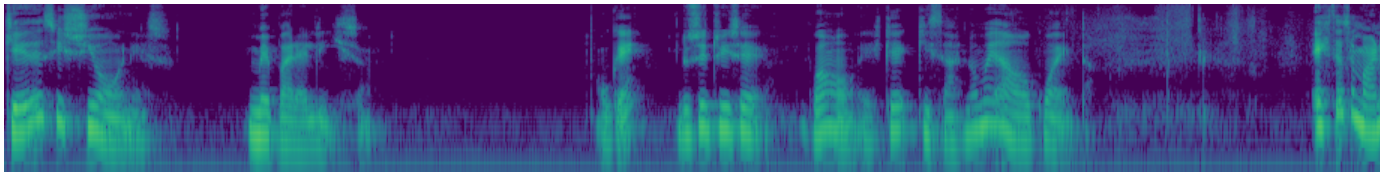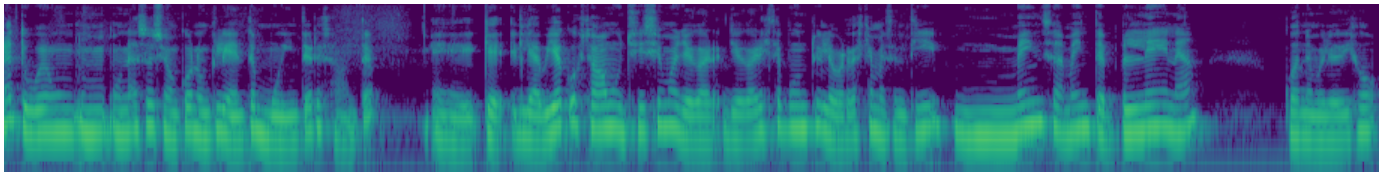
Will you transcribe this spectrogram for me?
¿qué decisiones me paralizan? ¿Ok? Entonces tú dices, wow, es que quizás no me he dado cuenta. Esta semana tuve una sesión con un cliente muy interesante, eh, que le había costado muchísimo llegar, llegar a este punto y la verdad es que me sentí inmensamente plena cuando me lo dijo,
